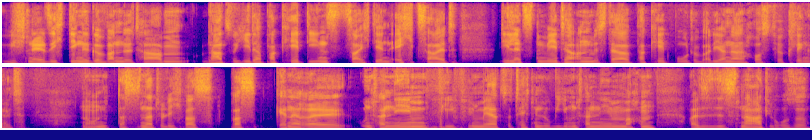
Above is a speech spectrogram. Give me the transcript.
wie schnell sich Dinge gewandelt haben. Nahezu jeder Paketdienst zeigt dir in Echtzeit die letzten Meter an, bis der Paketbote bei dir an der Haustür klingelt. Und das ist natürlich was, was generell Unternehmen viel, viel mehr zu Technologieunternehmen machen, weil sie dieses nahtlose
